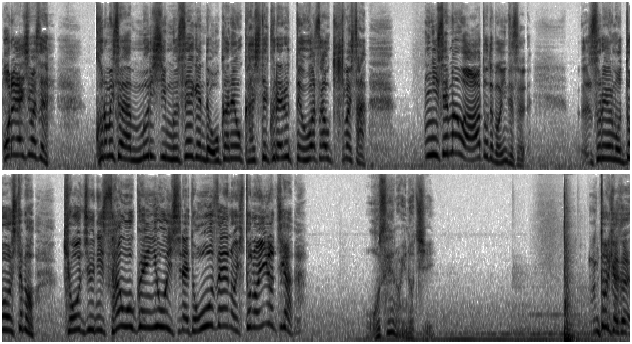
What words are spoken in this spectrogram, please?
お願いします。この店は無利子無制限でお金を貸してくれるって噂を聞きました。2000万は後でもいいんですそれよりもどうしても今日中に3億円用意しないと大勢の人の命が。大勢の命？とにかく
